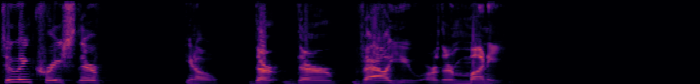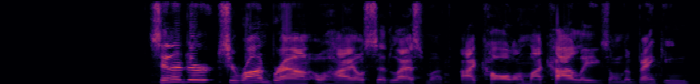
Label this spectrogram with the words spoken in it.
to increase their you know their their value or their money. Senator Sherrod Brown, Ohio, said last month, I call on my colleagues on the Banking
